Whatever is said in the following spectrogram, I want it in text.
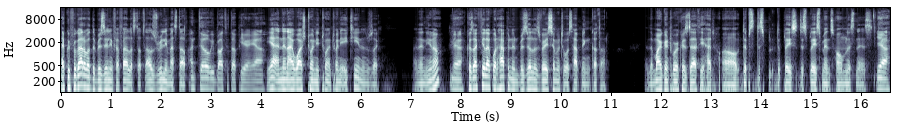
Like we forgot about the Brazilian favela stuff. That was really messed up. Until we brought it up here, yeah. Yeah, and then I watched 2020, 2018 and it was like, and then, you know? Yeah. Because I feel like what happened in Brazil is very similar to what's happening in Qatar. The migrant workers' death, you had uh, dis- dis- displace- displacements, homelessness, Yeah.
